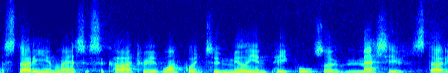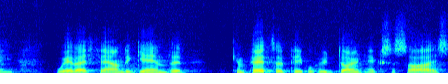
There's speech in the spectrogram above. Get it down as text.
a study in Lancet Psychiatry of 1.2 million people, so massive study, where they found again that compared to people who don't exercise,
